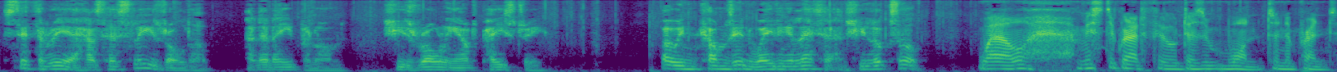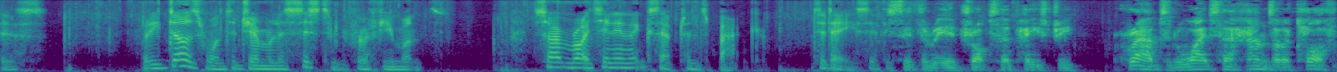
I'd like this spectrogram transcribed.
Cytherea has her sleeves rolled up and an apron on. She's rolling out pastry. Owen comes in waving a letter and she looks up. Well, Mr. Gradfield doesn't want an apprentice, but he does want a general assistant for a few months. So I'm writing an acceptance back. Today, Sithy. Cytherea drops her pastry, grabs and wipes her hands on a cloth,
